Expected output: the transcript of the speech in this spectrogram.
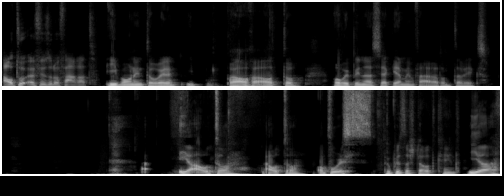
Auto, Öffis oder Fahrrad? Ich wohne in Thal, ich brauche ein Auto, aber ich bin auch sehr gerne mit dem Fahrrad unterwegs. Eher Auto. Auto. Obwohl es. Du bist ein Stadtkind. Ja.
